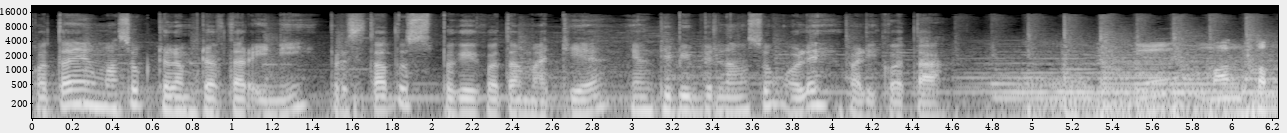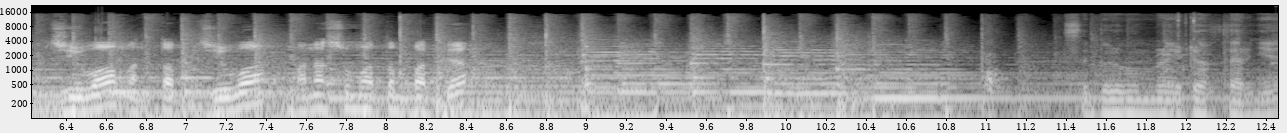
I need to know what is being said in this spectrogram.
kota yang masuk dalam daftar ini berstatus sebagai kota madya yang dipimpin langsung oleh wali kota. Oke, mantap jiwa, mantap jiwa. Mana semua tempatnya? Sebelum memulai daftarnya,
